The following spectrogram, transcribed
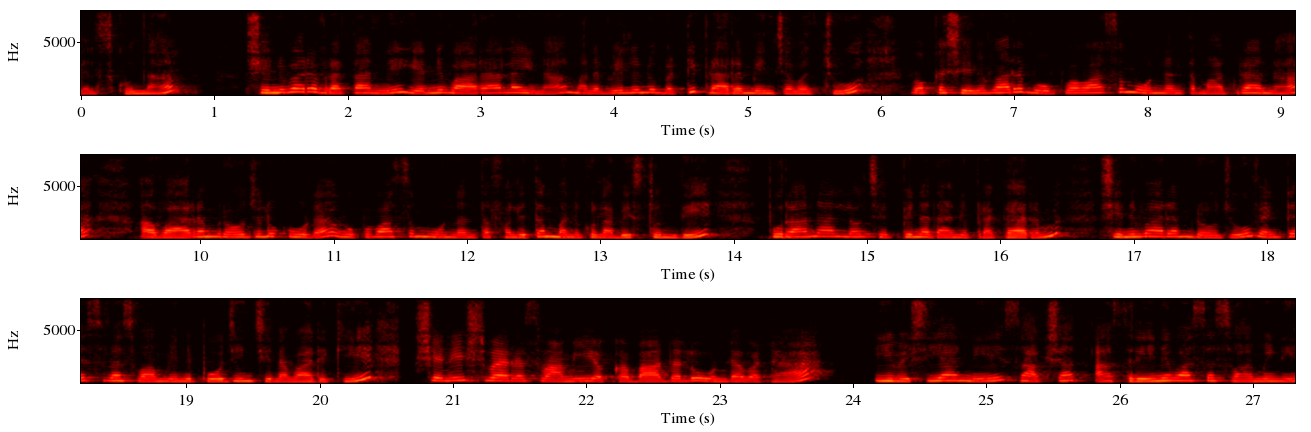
తెలుసుకుందాం. శనివార వ్రతాన్ని ఎన్ని వారాలైనా మన వీలును బట్టి ప్రారంభించవచ్చు. ఒక శనివారం ఉపవాసం ఉన్నంత మాత్రాన ఆ వారం రోజులు కూడా ఉపవాసం ఉన్నంత ఫలితం మనకు లభిస్తుంది. పురాణాల్లో చెప్పిన దాని ప్రకారం శనివారం రోజు వెంకటేశ్వర స్వామిని పూజించిన వారికి శనీశ్వర స్వామి యొక్క బాధలు ఉండవట. ఈ విషయాన్ని సాక్షాత్ ఆ శ్రీనివాస స్వామిని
